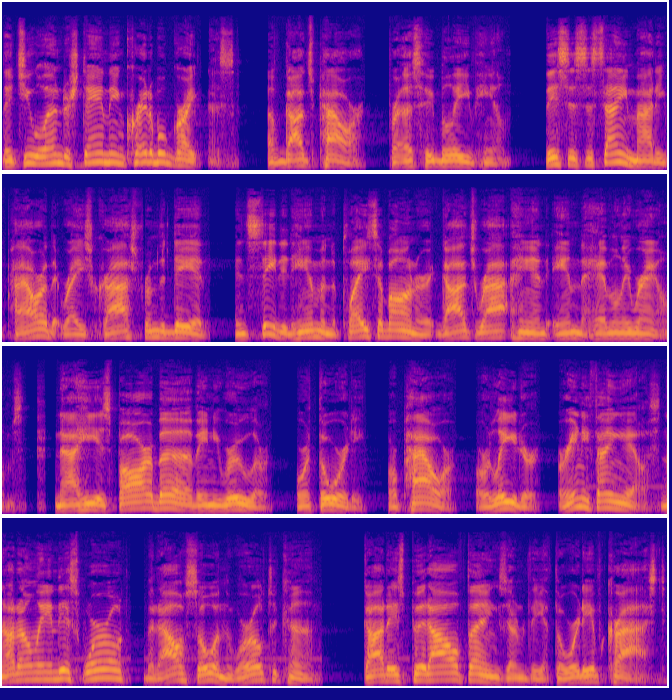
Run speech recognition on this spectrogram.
that you will understand the incredible greatness of God's power for us who believe him. This is the same mighty power that raised Christ from the dead and seated him in the place of honor at God's right hand in the heavenly realms. Now he is far above any ruler or authority or power or leader or anything else, not only in this world, but also in the world to come. God has put all things under the authority of Christ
